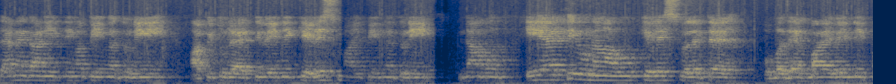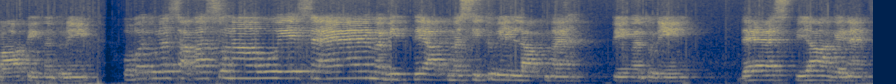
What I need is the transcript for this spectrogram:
දැනගනිද්දිම පින්හතුනේ අපි තුළ ඇතිවෙන්නේ කෙලෙස්මයි පින්හතුනේ නමුත් ඒ ඇති වුණා වූ කෙලෙස් වලට ඔබ දැන් බය වෙන්න එපා පින්හතුනේ ඔබ තුළ සකස් වනා වූ ඒ සෑම විත්‍යයක්ම සිතුවිල්ලක්ම පිංහතුනේ. දෑස් පියාගෙන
